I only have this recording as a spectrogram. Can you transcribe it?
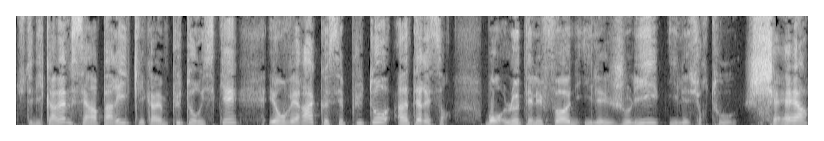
tu te dis quand même c'est un pari qui est quand même plutôt risqué et on verra que c'est plutôt intéressant. Bon, le téléphone, il est joli, il est surtout cher,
